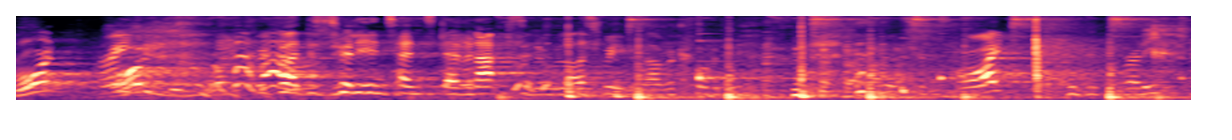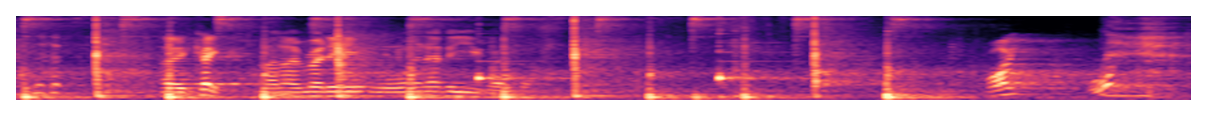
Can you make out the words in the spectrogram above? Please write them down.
Right. Right. right. We've had this really intense Devon accent all last week without recording. all right. Ready? okay, and I'm ready whenever you guys are. Right.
